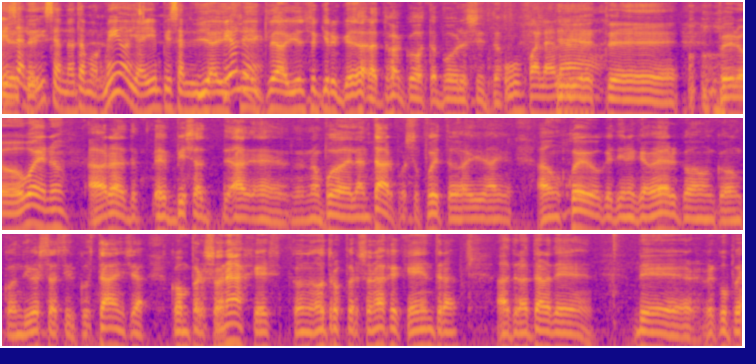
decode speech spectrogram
Ella este- le dice andate amor mío y ahí empieza el Y ahí piole. sí, claro, y él se quiere quedar a toda costa, pobrecito. Ufa, la, Y este, pero bueno, ahora empieza, a- eh, no puedo adelantar, por supuesto, hay, hay- a un juego que tiene que ver con, con- con diversas circunstancias, con personajes, con otros personajes que entran a tratar de, de recuperar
